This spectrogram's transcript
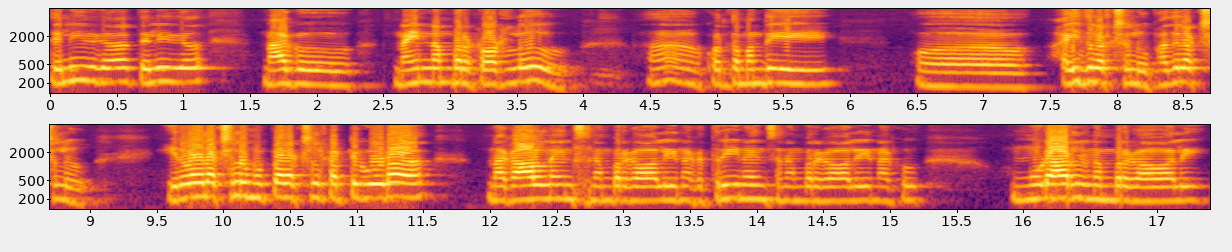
తెలియదు కదా? తెలియదు కదా? నాకు నైన్ నంబర్ టోటల్ కొంతమంది ఐదు లక్షలు పది లక్షలు ఇరవై లక్షలు ముప్పై లక్షలు కట్టి కూడా నాకు ఆల్ నైన్స్ నెంబర్ కావాలి నాకు త్రీ నైన్స్ నెంబర్ కావాలి నాకు మూడు నెంబర్ కావాలి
